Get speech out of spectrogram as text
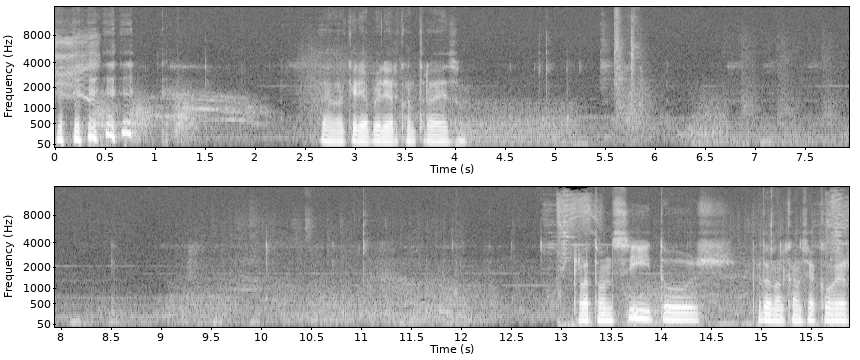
no quería pelear contra eso. Ratoncitos. Pero no alcancé a coger.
